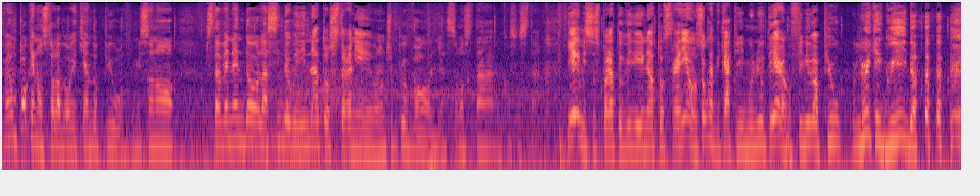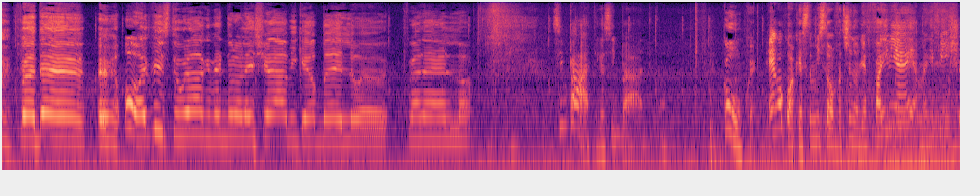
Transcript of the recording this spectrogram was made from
è un po' che non sto lavoricchiando più. Mi sono sta venendo la sindrome di nato straniero, non c'ho più voglia, sono stanco, sono stanco. Ieri mi sono sparato il video di nato straniero, non so quanti cacchi di minuti erano, finiva più. Lui che guida. Frate! Oh, hai visto là che vendono le ceramiche? Oh, bello, eh. fratello. Simpatico, simpatico. Comunque, ero qua che mi stavo facendo gli affari miei a Mary Fish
